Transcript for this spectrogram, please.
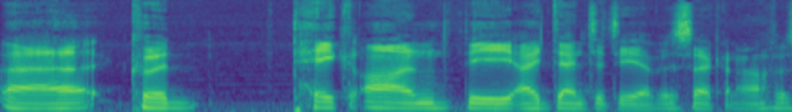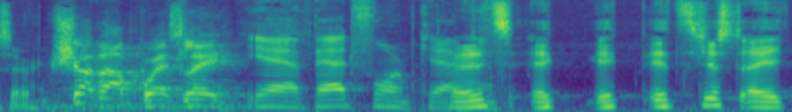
uh, could take on the identity of his second officer. Shut up, Wesley. Yeah, bad form, Captain. And it's it, it it's just a it-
